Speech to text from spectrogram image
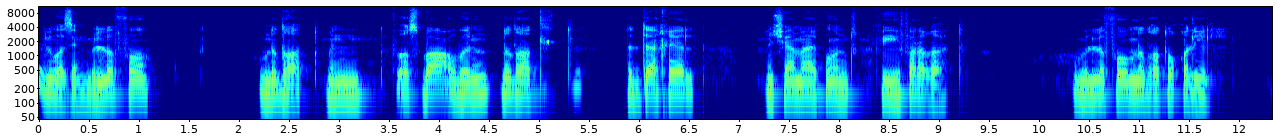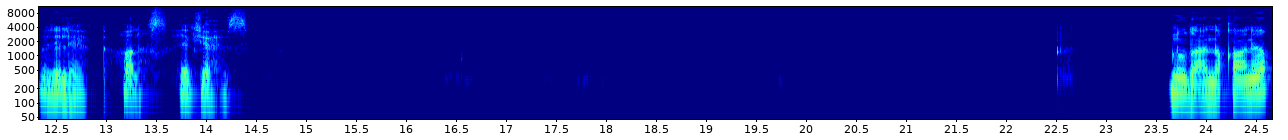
الوزن بنلفه وبنضغط من في إصبع وبنضغط للداخل منشان ما يكون في فراغات. وبنلفه وبنضغطه قليل مثل هيك خلص هيك جاهز. نوضع النقانق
